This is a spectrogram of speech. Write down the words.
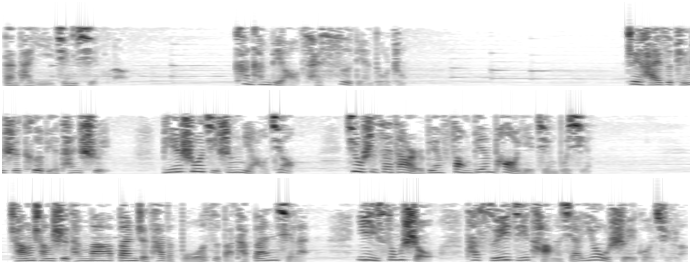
但它已经醒了。看看表，才四点多钟。这孩子平时特别贪睡，别说几声鸟叫，就是在他耳边放鞭炮也惊不醒。常常是他妈扳着他的脖子把他搬起来。一松手，他随即躺下，又睡过去了。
